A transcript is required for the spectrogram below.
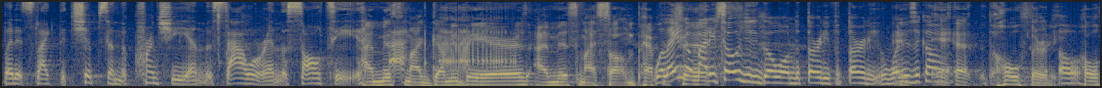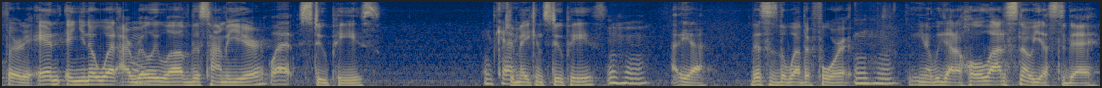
but it's like the chips and the crunchy and the sour and the salty. I miss my gummy bears. I miss my salt and pepper. Well, ain't chips. nobody told you to go on the 30 for 30. Or what and, is it called? And, uh, whole 30. Oh. Whole 30. And and you know what? I mm. really love this time of year. What? Stew peas. Okay. Jamaican stew peas. Mm-hmm. Uh, yeah. This is the weather for it. Mm-hmm. You know, we got a whole lot of snow yesterday.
